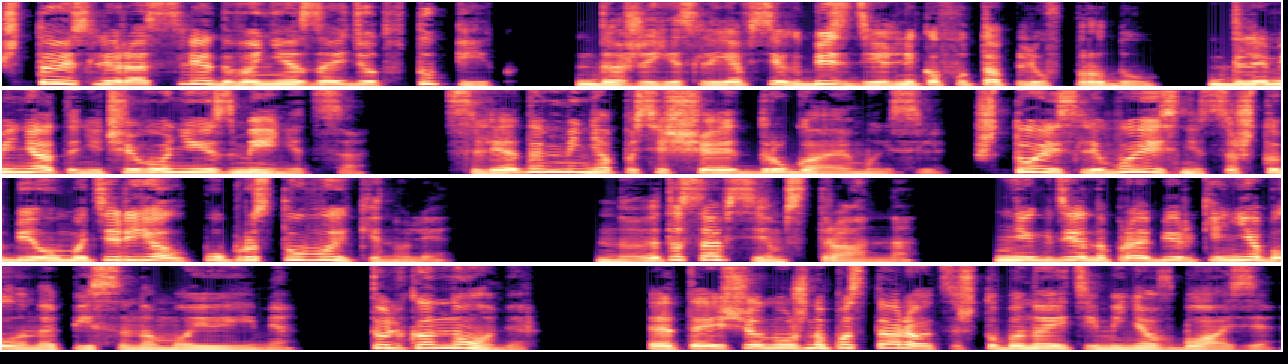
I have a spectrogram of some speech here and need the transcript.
Что если расследование зайдет в тупик, даже если я всех бездельников утоплю в пруду? Для меня-то ничего не изменится. Следом меня посещает другая мысль. Что если выяснится, что биоматериал попросту выкинули? Но это совсем странно. Нигде на пробирке не было написано мое имя, только номер. Это еще нужно постараться, чтобы найти меня в базе.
